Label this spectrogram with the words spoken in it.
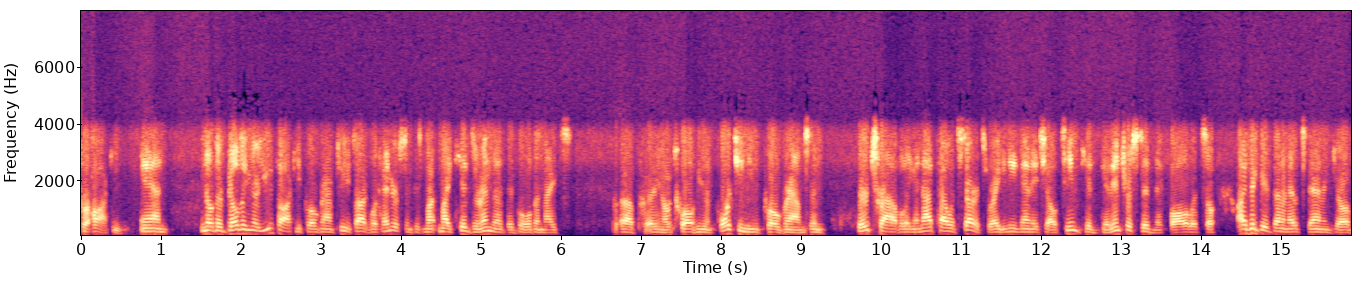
for hockey. And you know, they're building their youth hockey program too. You talk about Henderson because my, my kids are in the, the Golden Knights, uh, you know, 12 U and 14 U programs, and they're traveling, and that's how it starts, right? You need an NHL team. Kids get interested and they follow it. So I think they've done an outstanding job,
